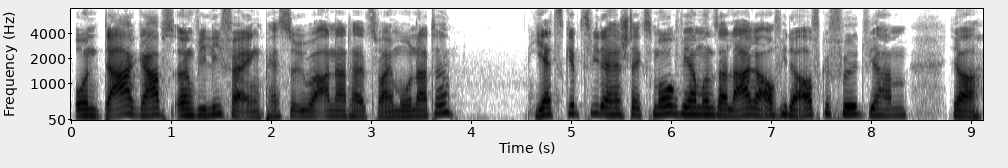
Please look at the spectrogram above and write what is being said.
Und da gab es irgendwie Lieferengpässe über anderthalb, zwei Monate. Jetzt gibt's wieder Hashtag Smoke. Wir haben unser Lager auch wieder aufgefüllt. Wir haben ja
